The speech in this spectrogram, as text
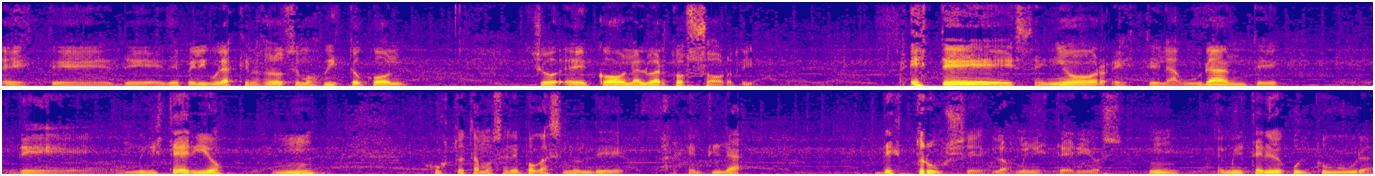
este, de, películas que nosotros hemos visto con, eh, con Alberto Sordi. Este señor, este laburante de un ministerio, justo estamos en épocas en donde Argentina destruye los ministerios. El Ministerio de Cultura,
